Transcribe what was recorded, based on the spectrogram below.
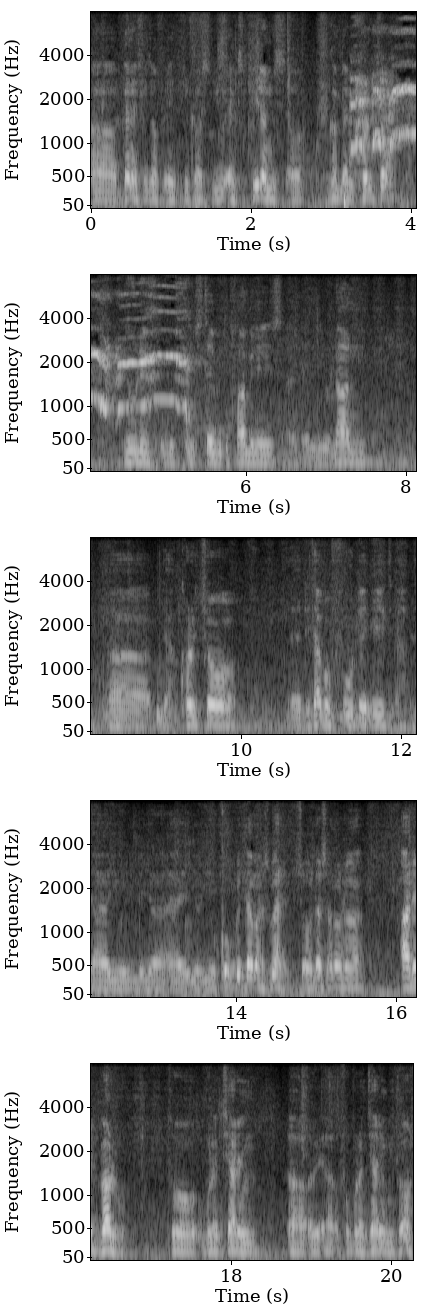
uh, benefit of it because you experience our Gambian culture. You live, with, you stay with the families, and then you learn uh, their culture, uh, the type of food they eat, the, you, uh, you, you, cook with them as well. So that's another added value to volunteering, uh, uh, for volunteering with us. Um,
